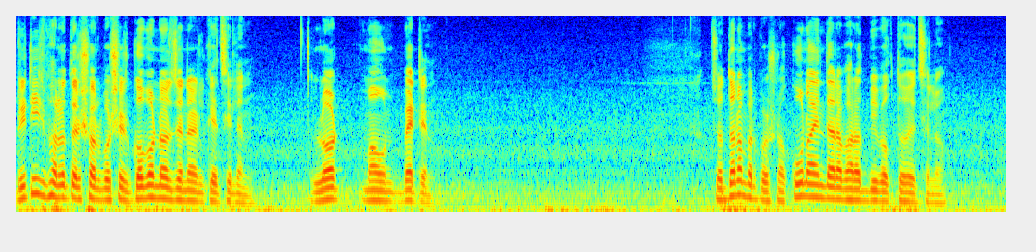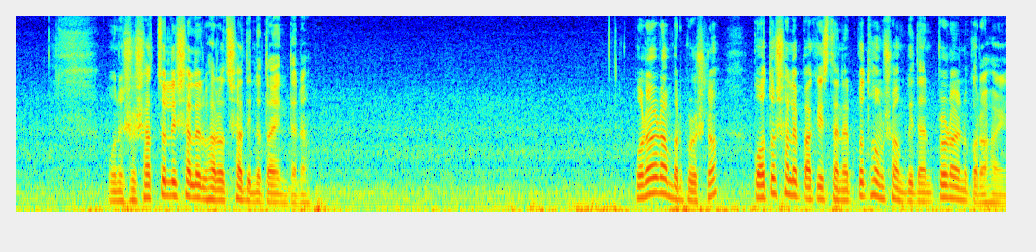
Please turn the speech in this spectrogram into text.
ব্রিটিশ ভারতের সর্বশেষ গভর্নর জেনারেল কে ছিলেন? লর্ড মাউন্ট ব্যাটেন চোদ্দ নম্বর প্রশ্ন, কোন আইন দ্বারা ভারত বিভক্ত হয়েছিল? উনিশশো সাতচল্লিশ সালের ভারত স্বাধীনতা আইন দ্বারা। পনেরো নম্বর প্রশ্ন, কত সালে পাকিস্তানের প্রথম সংবিধান প্রণয়ন করা হয়?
